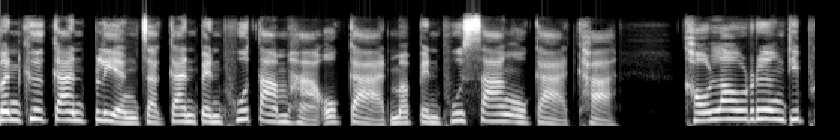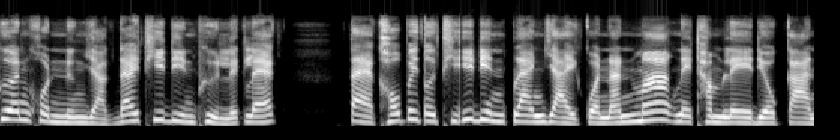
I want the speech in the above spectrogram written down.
มันคือการเปลี่ยนจากการเป็นผู้ตามหาโอกาสมาเป็นผู้สร้างโอกาสค่ะ เขาเล่าเรื่องที่เพื่อนคนหนึ่งอยากได้ที่ดินผืนเล็กๆ แต่เขาไปเจอที่ดินแปลงใหญ่กว่านั้นมากในทำเลเดียวกัน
